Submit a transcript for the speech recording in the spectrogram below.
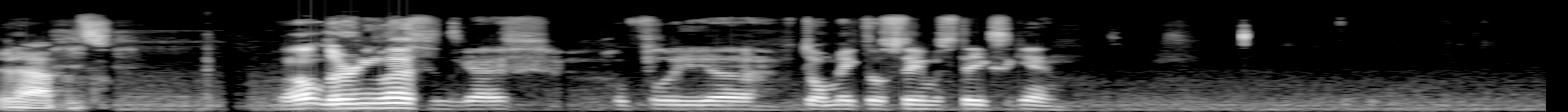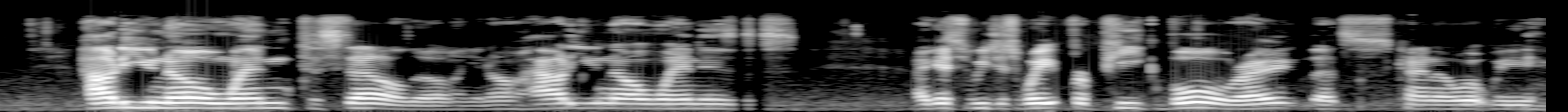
it happens. Well, learning lessons, guys. Hopefully, uh, don't make those same mistakes again. How do you know when to sell, though? You know, how do you know when is I guess we just wait for peak bull, right? That's kind of what we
